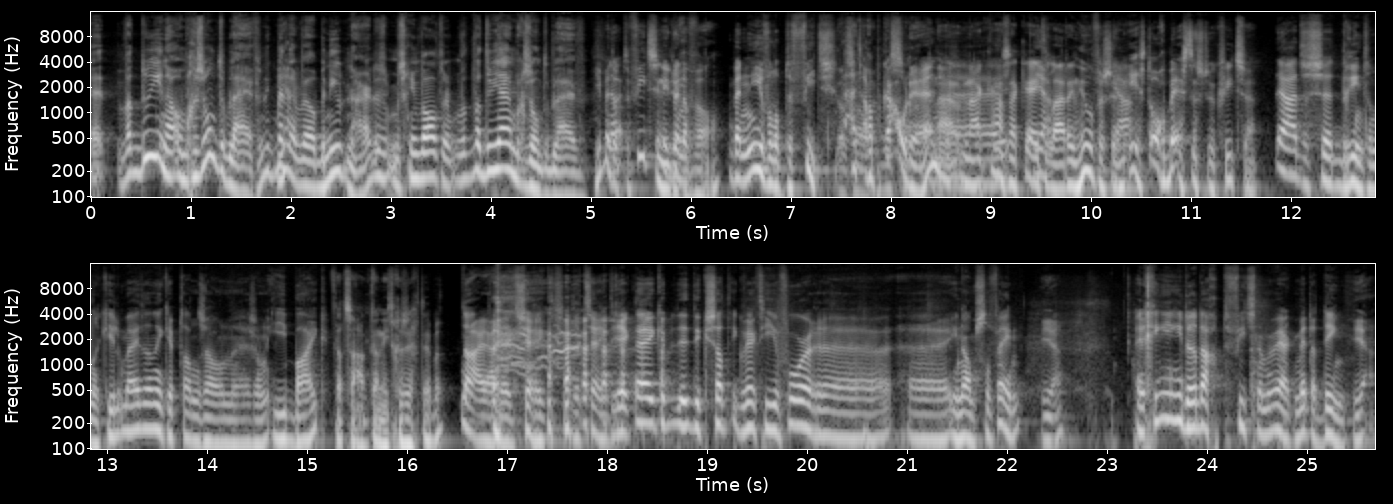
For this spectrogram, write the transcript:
Eh, wat doe je nou om gezond te blijven? Ik ben Ja. er wel benieuwd naar. Dus misschien Walter, wat, wat doe jij om gezond te blijven? Je bent Ja, op de fiets in ik ieder ben geval. Ik ben in ieder geval op de fiets. Dat wel- hè? Naar, naar Casa Ketelaar in Hilversum Ja. is toch best een stuk fietsen. Ja, het is eh, 23 kilometer en ik heb dan zo'n eh, zo'n e-bike. Dat zou ik dan niet gezegd hebben. Nou ja, dat zeg ik, dat zeg ik direct. Nee, ik, heb, ik, zat, ik werkte hiervoor eh, eh, in Amstelveen. Ja. En ging iedere dag op de fiets naar mijn werk met dat ding. Ja.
